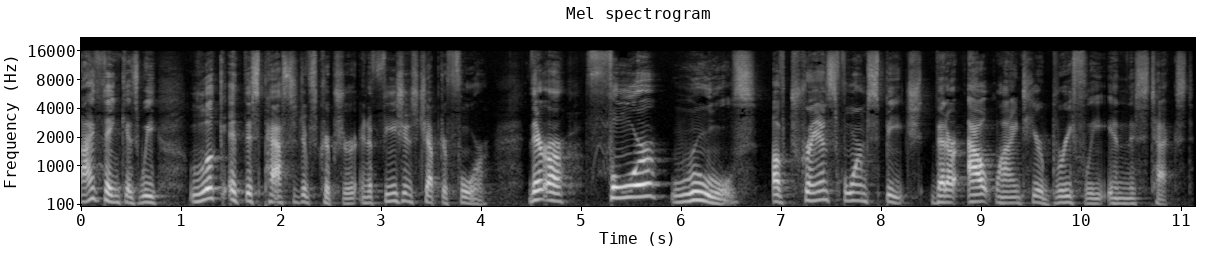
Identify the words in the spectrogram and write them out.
I think as we look at this passage of Scripture in Ephesians chapter 4, there are four rules of transformed speech that are outlined here briefly in this text.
